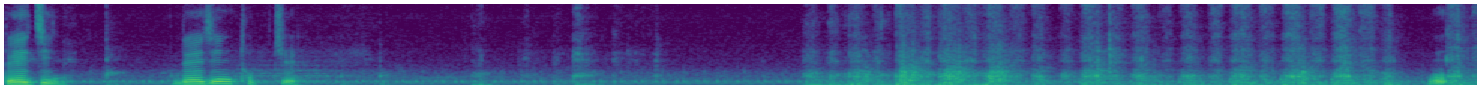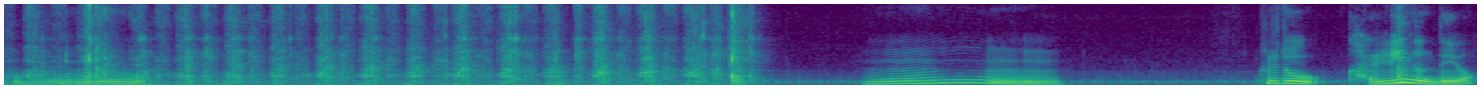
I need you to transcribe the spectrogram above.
레진. 레진 톱질. 어, 음. 음. 그래도 갈리는데요?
